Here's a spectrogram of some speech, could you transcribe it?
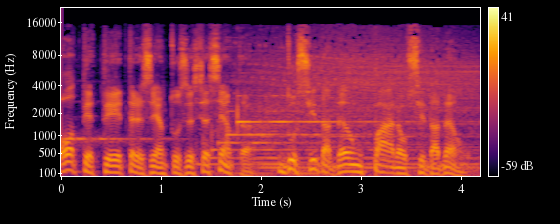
OTT 360 Do cidadão para o cidadão.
